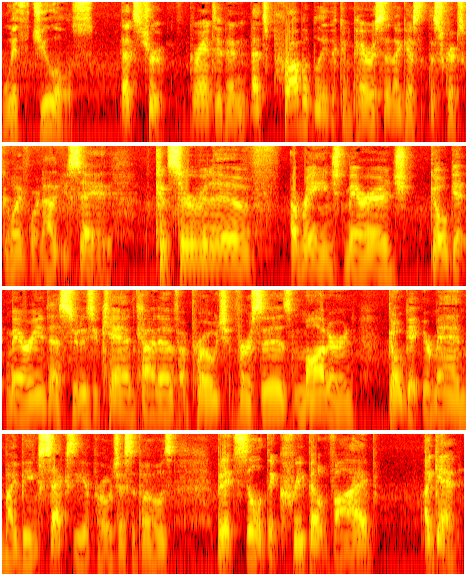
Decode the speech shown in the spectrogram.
with Jules. That's true, granted, and that's probably the comparison I guess that the script's going for now that you say it. Conservative, arranged marriage, go get married as soon as you can kind of approach versus modern, go get your man by being sexy approach, I suppose. But it's still the creep out vibe. Again,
